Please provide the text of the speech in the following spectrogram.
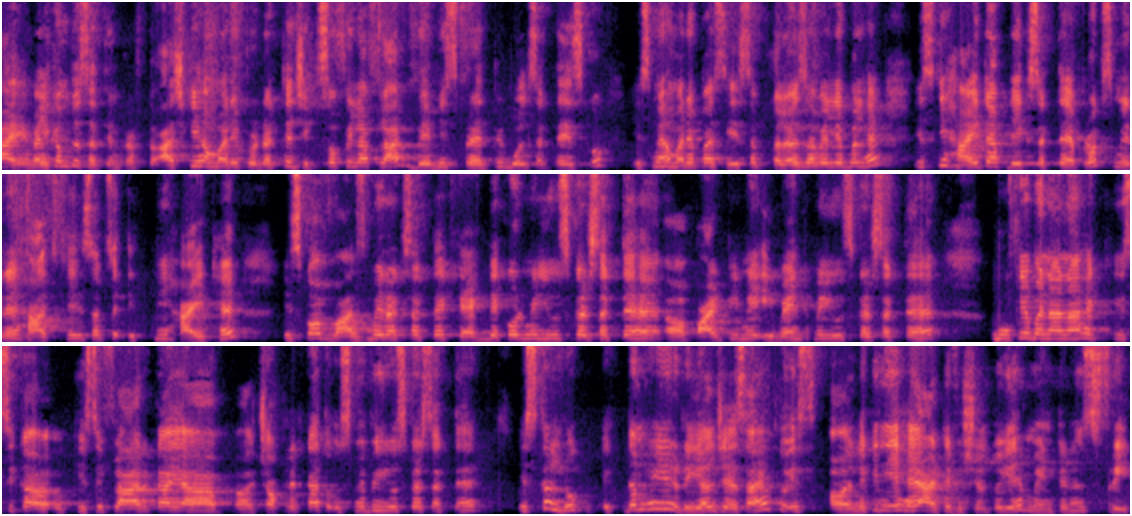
Hi welcome to Satyam craft तो आज की हमारी प्रोडक्ट है जिप्सोफिला फ्लावर बेबी स्प्रेड भी बोल सकते हैं इसको। इसमें हमारे पास ये सब कलर्स अवेलेबल है। इसकी हाइट आप देख सकते हैं अप्रोक्स मेरे हाथ के हिसाब से इतनी हाइट है। इसको आप वाज में रख सकते हैं केक डेकोर में यूज़ कर सकते हैं पार्टी में इवेंट में यूज़ कर सकते हैं। बुके बनाना है किसी का किसी फ्लावर का या चॉकलेट का तो उसमें भी यूज़ कर सकते हैं। इसका लुक एकदम ही रियल जैसा है तो इस लेकिन ये है आर्टिफिशियल तो ये है मेंटेनेंस फ्री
